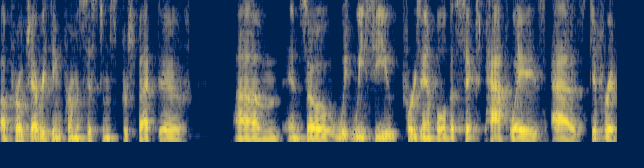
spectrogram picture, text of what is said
approach everything from a systems perspective, um, and so we we see, for example, the six pathways as different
